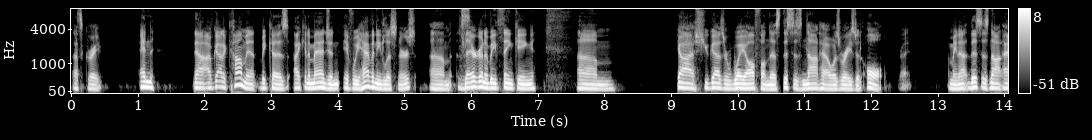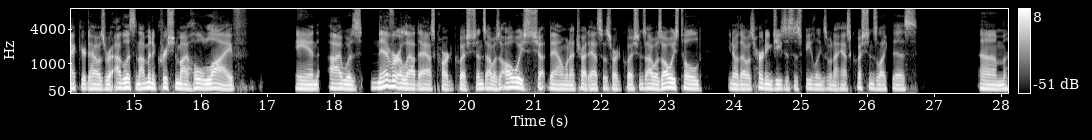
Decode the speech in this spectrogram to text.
That's great. And now I've got a comment because I can imagine if we have any listeners, um, they're going to be thinking, um, gosh, you guys are way off on this. This is not how I was raised at all. Right. I mean, I, this is not accurate to how I was raised. I've listened, I've been a Christian my whole life and I was never allowed to ask hard questions. I was always shut down when I tried to ask those hard questions. I was always told, you know, that I was hurting Jesus's feelings when I asked questions like this. Um,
